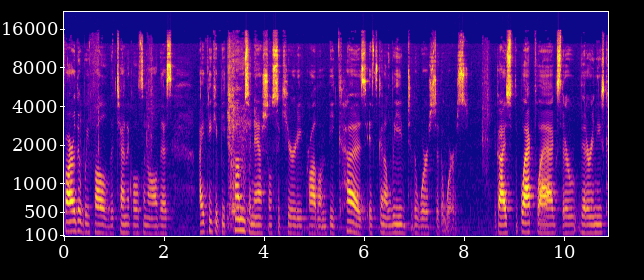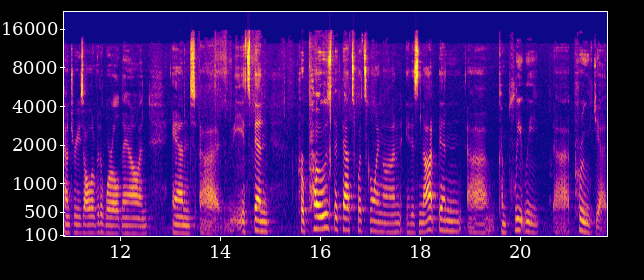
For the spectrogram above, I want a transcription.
farther we follow the tentacles and all this, I think it becomes a national security problem because it's going to lead to the worst of the worst. The guys with the black flags that are, that are in these countries all over the world now, and, and uh, it's been proposed that that's what's going on. It has not been um, completely uh, proved yet.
